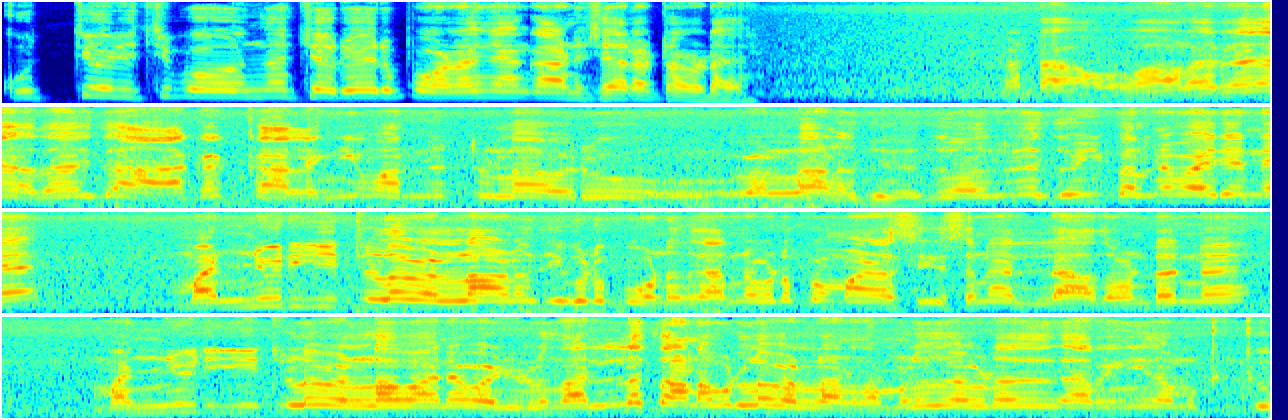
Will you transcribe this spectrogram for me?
കുത്തി ഒലിച്ച് പോകുന്ന ചെറിയൊരു പുഴ ഞാൻ കാണിച്ചു തരട്ടെ അവിടെ കണ്ട? വളരെ അതായത് ആകെ കലങ്ങി വന്നിട്ടുള്ള ഒരു വെള്ളമാണിത് ഇത് ഇത് ഈ പറഞ്ഞ മാതിരി തന്നെ മഞ്ഞുരുകിയിട്ടുള്ള വെള്ളമാണ് ഇതിൽ കൂടെ പോകുന്നത്. കാരണം ഇവിടെ ഇപ്പോൾ മഴ സീസൺ അല്ല. അതുകൊണ്ട് തന്നെ മഞ്ഞുരുകിയിട്ടുള്ള വെള്ളമാവാനേ വഴിയുള്ളൂ. നല്ല തണവുള്ള വെള്ളമാണ്. നമ്മൾ അവിടെ ഇറങ്ങി നമുക്ക്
